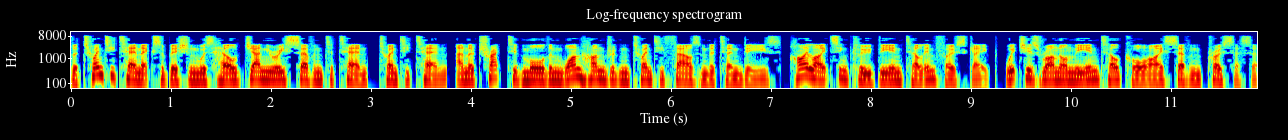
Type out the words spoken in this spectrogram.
The 2010 exhibition was held January 7 to 10, 2010, and attracted more than 120,000 attendees. Highlights include the Intel Infoscape, which is run on the Intel Core i7 processor.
